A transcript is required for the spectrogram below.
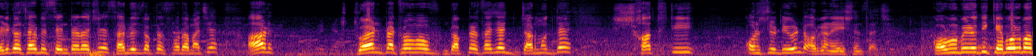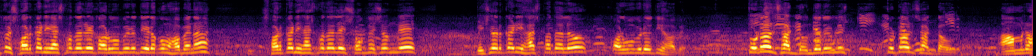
মেডিকেল সার্ভিস সেন্টার আছে সার্ভিস ডক্টরস ফোরাম আছে আর জয়েন্ট প্ল্যাটফর্ম অফ ডক্টরস আছে যার মধ্যে সাতটি কনস্টিটিউয়েন্ট অর্গানাইজেশনস আছে। কর্মবিরতি কেবলমাত্র সরকারি হাসপাতালের কর্মবিরতি এরকম হবে না। সরকারি হাসপাতালের সঙ্গে সঙ্গে বেসরকারি হাসপাতালেও কর্মবিরতি হবে। টোটাল শাটডাউন টোটাল শাটডাউন আমরা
